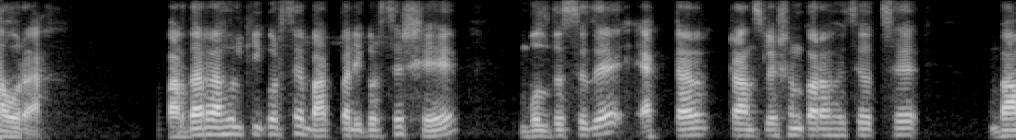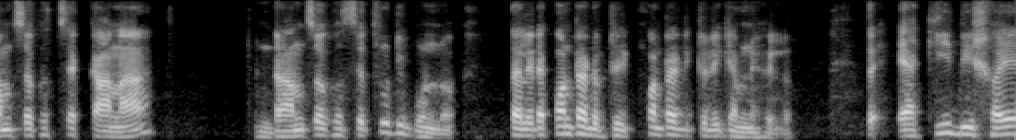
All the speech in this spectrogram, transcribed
আওরা। ব্রাদার রাহুল কি করছে? বাটপারি করছে। সে বলতেছে যে একটার ট্রান্সলেশন করা হয়েছে হচ্ছে বাম চোখ হচ্ছে কানা, ডান চোখ হচ্ছে ত্রুটিপূর্ণ। তাহলে এটা কন্ট্রাডিক্টরি কন্ট্রাডিক্টরি কেমনে হইল? তো একই বিষয়ে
